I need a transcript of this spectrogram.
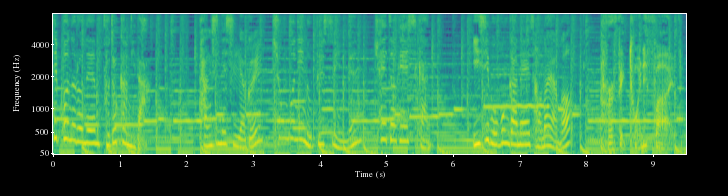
10분으로는 부족합니다. 당신의 실력을 충분히 높일 수 있는 최적의 시간. 25분간의 전화 영어. Perfect 25.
